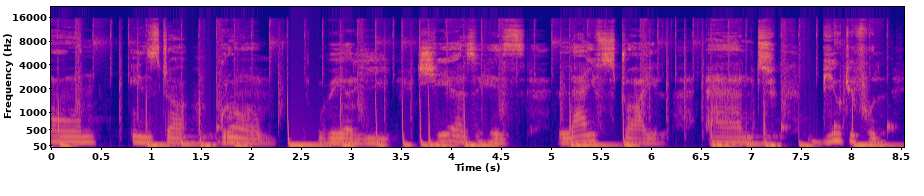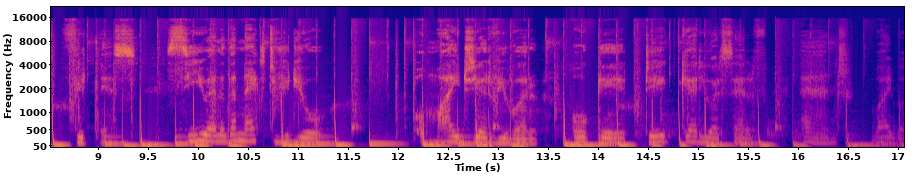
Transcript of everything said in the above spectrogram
on Instagram where he shares his lifestyle and beautiful fitness. See you in the next video. Oh my dear viewer. Okay, take care yourself and bye bye.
